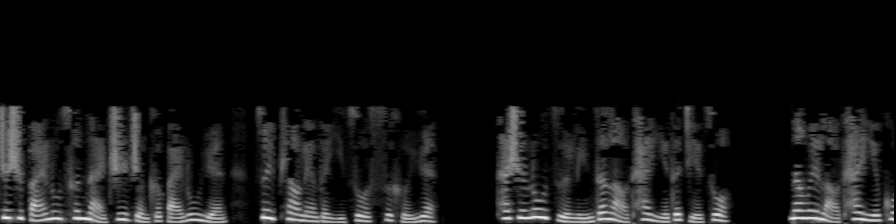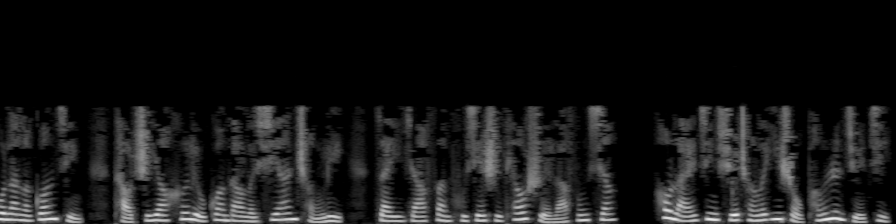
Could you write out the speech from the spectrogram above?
这是白鹿村乃至整个白鹿原最漂亮的一座四合院，它是陆子霖的老太爷的杰作。那位老太爷过烂了光景，讨吃要喝流，逛到了西安城里，在一家饭铺先是挑水拉风箱，后来竟学成了一手烹饪绝技。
